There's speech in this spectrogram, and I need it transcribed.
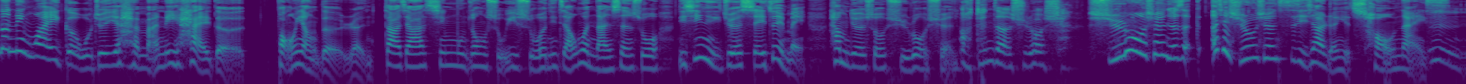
那另外一个，我觉得也还蛮厉害的。保养的人，大家心目中数一数二。你只要问男生说，你心里觉得谁最美，他们就会说徐若瑄。哦，真的，徐若瑄，徐若瑄就是，而且徐若瑄私底下人也超 nice，嗯，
